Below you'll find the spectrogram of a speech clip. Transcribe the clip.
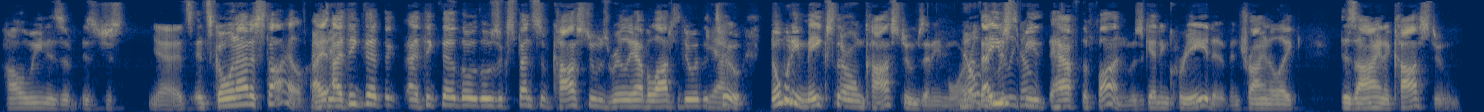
Halloween is a, is just yeah, it's it's going out of style. I I, think that the, I think that tho- those expensive costumes really have a lot to do with it Yeah. too. Nobody makes their own costumes anymore. No, that used really to be half the fun was getting creative and trying to like design a costume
